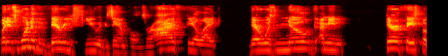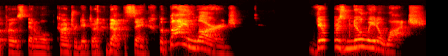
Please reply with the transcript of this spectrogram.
but it's one of the very few examples where I feel like there was no. I mean, there are Facebook posts that will contradict what I'm about to say, but by and large, there was no way to watch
